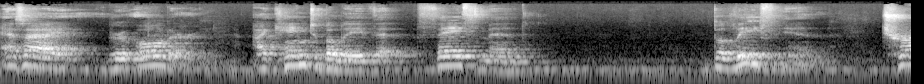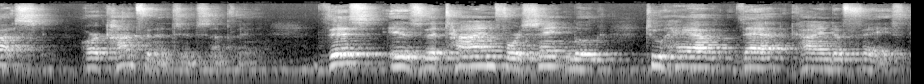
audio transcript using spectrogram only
as I grew older, I came to believe that faith meant belief in, trust, or confidence in something. This is the time for St. Luke to have that kind of faith.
